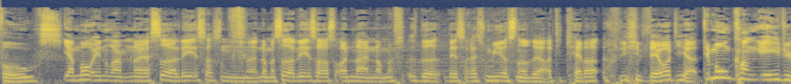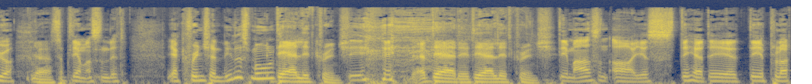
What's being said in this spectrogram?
Foes. Jeg må indrømme, når jeg sidder og læser sådan, øh, når man sidder og læser også online, når man og læser resuméer og sådan noget der, og de kalder, de laver de her dæmonkong Adyr, Ja. så bliver man sådan lidt, jeg cringer en lille smule. Det er lidt cringe. Det, Ja, det er det. Det er lidt cringe. det er meget sådan, åh oh, yes, det her, det, det er plot,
